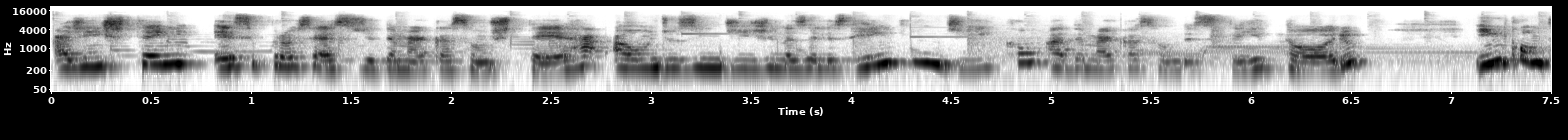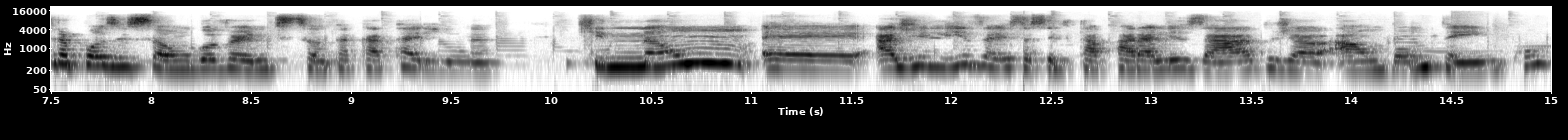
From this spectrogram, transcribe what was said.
A gente tem esse processo de demarcação de terra, onde os indígenas eles reivindicam a demarcação desse território. Em contraposição, o governo de Santa Catarina que não é, agiliza isso, ele está paralisado já há um bom tempo.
